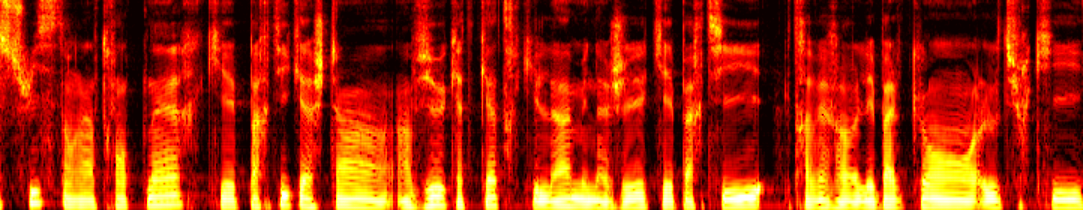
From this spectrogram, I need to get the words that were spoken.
Suisse dans un trentenaire qui est parti, qui a acheté un, vieux 4x4 qu'il a aménagé, qui est parti à travers euh, les Balkans, la Turquie,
